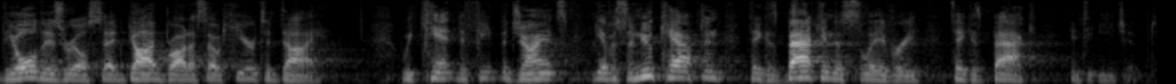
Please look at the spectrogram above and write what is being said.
The old Israel said, God brought us out here to die. We can't defeat the giants. Give us a new captain, take us back into slavery, take us back into Egypt.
